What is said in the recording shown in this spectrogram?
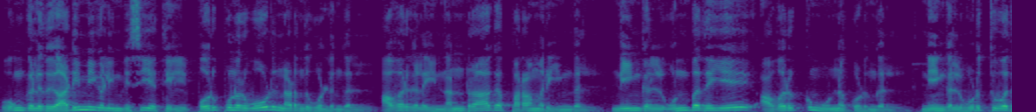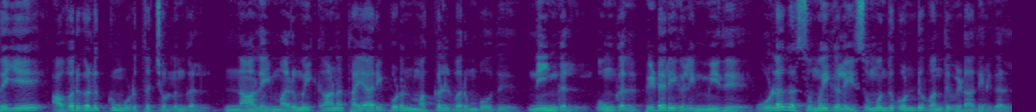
உங்களது அடிமைகளின் விஷயத்தில் பொறுப்புணர்வோடு நடந்து கொள்ளுங்கள். அவர்களை நன்றாக பராமரியுங்கள். நீங்கள் உண்பதையே அவருக்கும் உண்ண கொடுங்கள். நீங்கள் உடுத்துவதையே அவர்களுக்கும் உடுத்தச் சொல்லுங்கள். நாளை மறுமைக்கான தயார் தயாரிப்புடன் மக்கள் வரும்போது நீங்கள் உங்கள் பிடரிகளின் மீது உலக சுமைகளை சுமந்து கொண்டு வந்து விடாதீர்கள்.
